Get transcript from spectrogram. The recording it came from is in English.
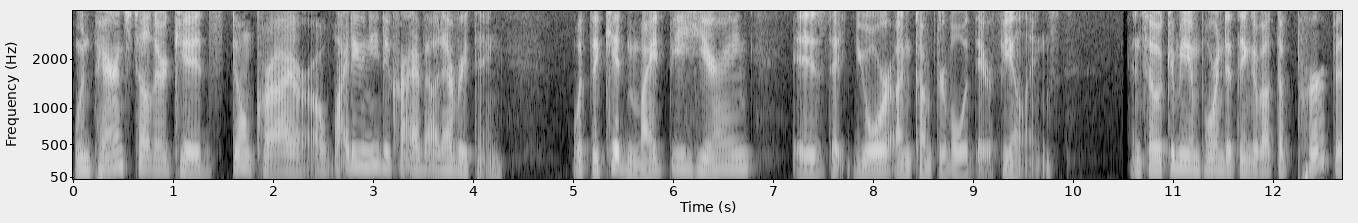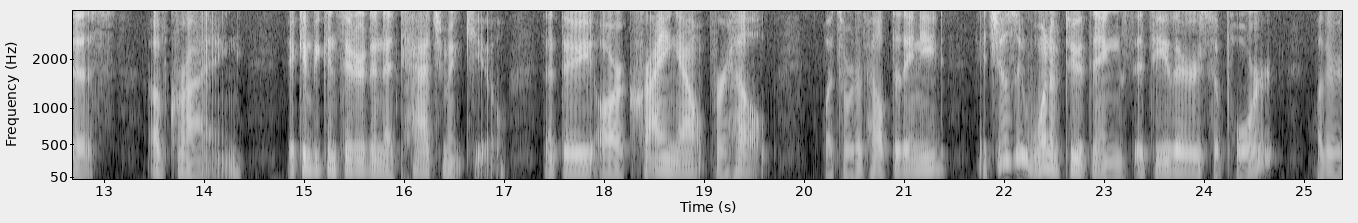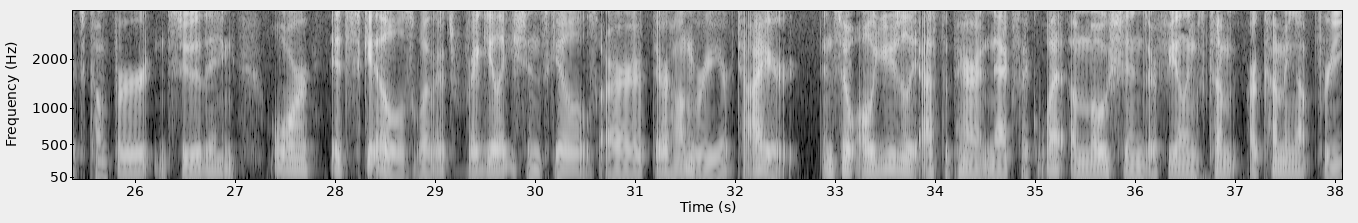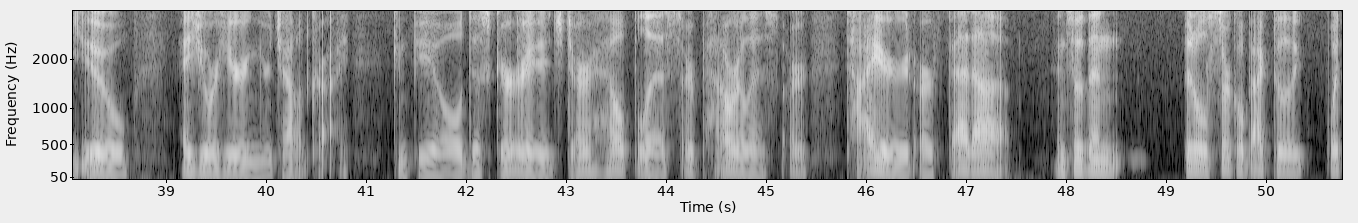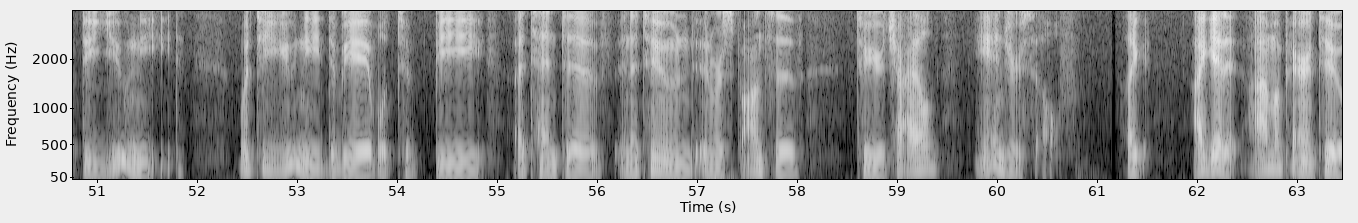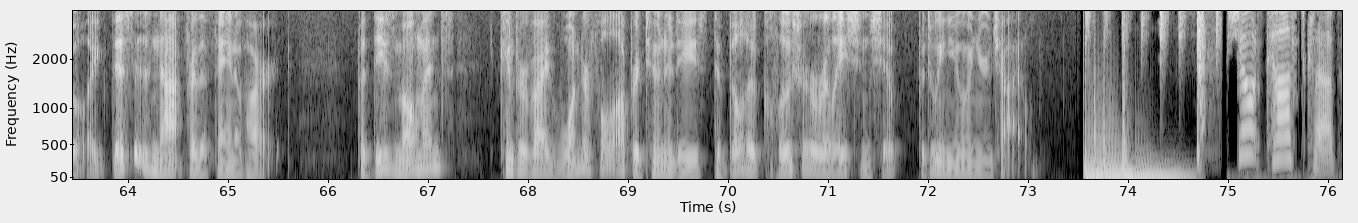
When parents tell their kids, don't cry, or, or why do you need to cry about everything? What the kid might be hearing is that you're uncomfortable with their feelings. And so it can be important to think about the purpose of crying. It can be considered an attachment cue that they are crying out for help. What sort of help do they need? It's usually one of two things. It's either support, whether it's comfort and soothing, or it's skills, whether it's regulation skills, or if they're hungry or tired. And so I'll usually ask the parent next, like, what emotions or feelings come are coming up for you as you're hearing your child cry? Can feel discouraged or helpless or powerless or tired or fed up. And so then it'll circle back to like, what do you need? What do you need to be able to be attentive and attuned and responsive to your child and yourself? Like, I get it. I'm a parent too. Like, this is not for the faint of heart. But these moments can provide wonderful opportunities to build a closer relationship between you and your child. Short Cast Club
